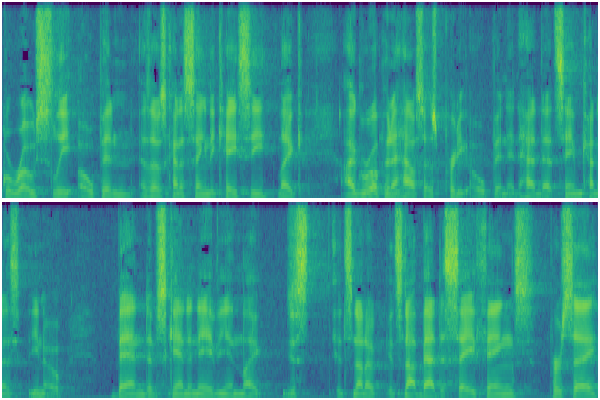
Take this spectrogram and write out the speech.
grossly open, as I was kind of saying to Casey, like, I grew up in a house that was pretty open. It had that same kind of you know bend of Scandinavian like just it's not a it's not bad to say things per se,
